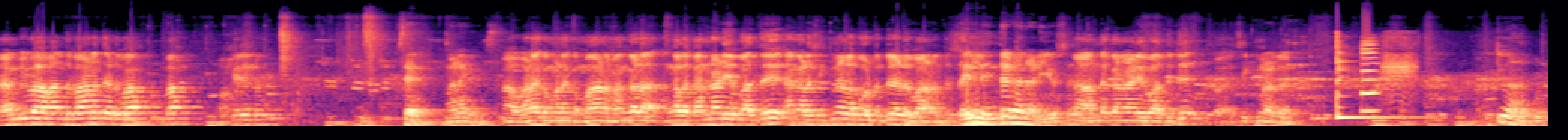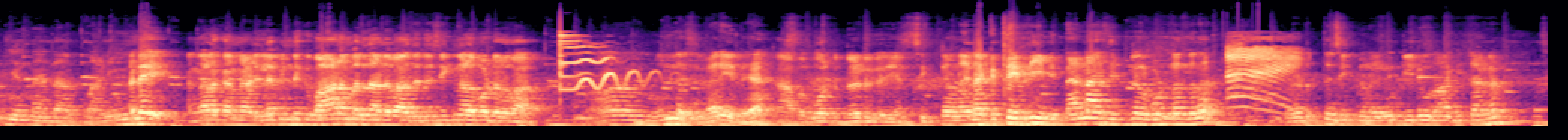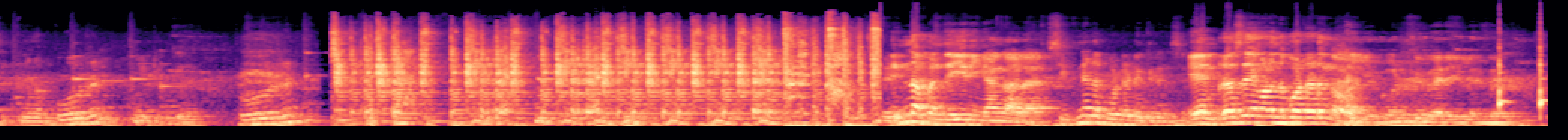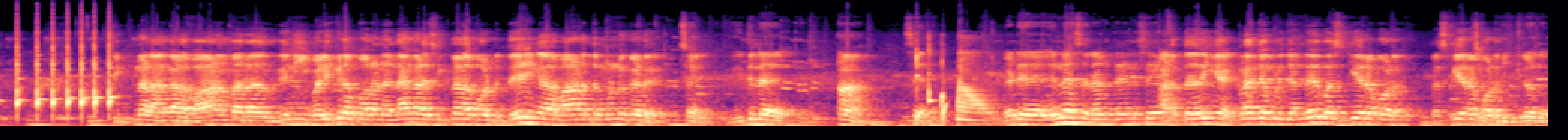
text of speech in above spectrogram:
தம்பி வா வந்து வானத்தோடு வா வா. கேளு சரி வணக்கம். ஆ வணக்கம் வணக்கம். வானம் அங்கால அங்கால கண்ணாடியை பார்த்து அங்கால சிக்னலை போட்டுட்டு வானத்தை. இல்ல இந்த கண்ணாடியோ ஆ, அந்த கண்ணாடியை பார்த்துட்டு சிக்னல் குட்டி என்னடா பணி அடே அங்கால கண்ணாடியில பின்னுக்கு வானம் வருதான்னு பார்த்துட்டு சிக்னலை போட்டுட்டு வா. இல்ல சார் வேற இல்லையா? அப்ப போட்டுட்டு எடுக்கிறேன் சிக்னல் எனக்கு தெரியும். இதான் நான் சிக்னல் கொண்டு வந்தேன்னா அடுத்த சிக்னலை நூற்றி இருபது ஆக்கிட்டாங்க. சிக்னலை போடுறேன் போடுறேன். என்ன பண்ண செய்யறீங்க அங்கால? சிக்னலை போட்டு எடுக்கிறேன் சார் ஏன் பிரஷையும் கொண்டு போட்டு எடுங்க? ஐயோ கொண்டு வேற இல்லை சார் சிக்னல் அங்கால வானம் வர்றதுக்கு நீ வெளிக்கிட போறேன்னு அங்கால சிக்னலை போட்டுட்டு இங்க வானத்தை முன்னுக்கு எடு சரி இதுல ஆ சரி. என்ன சார் அடுத்து என்ன செய்ய அடுத்தது இங்க கிளச்ச பிடிச்சண்டு பஸ் கீரை போடு பஸ் கீரை போடு. பிடிக்கிறது.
